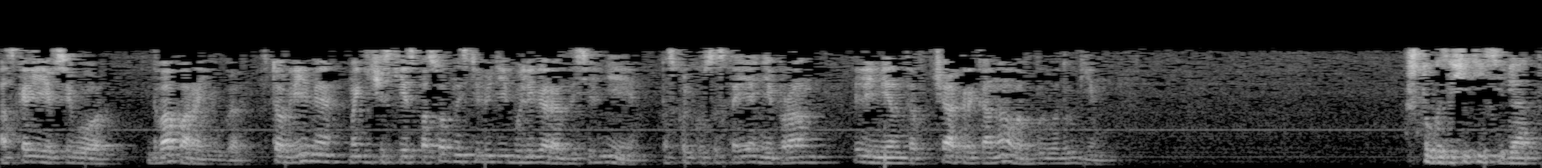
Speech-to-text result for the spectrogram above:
а скорее всего два пара юга, в то время магические способности людей были гораздо сильнее, поскольку состояние пран, элементов, чакры каналов было другим. Чтобы защитить себя от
